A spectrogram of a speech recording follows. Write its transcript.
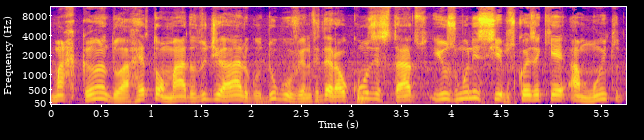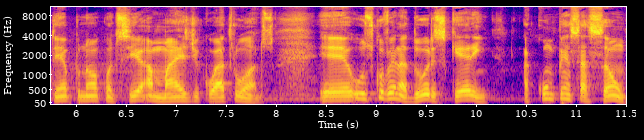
marcando a retomada do diálogo do governo federal com os estados e os municípios, coisa que há muito tempo não acontecia há mais de quatro anos. É, os governadores querem a compensação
